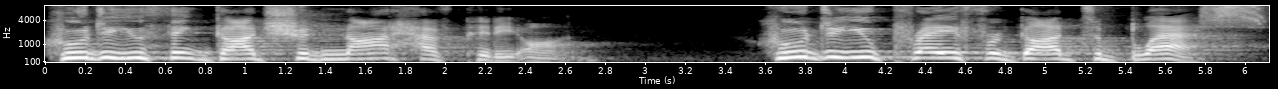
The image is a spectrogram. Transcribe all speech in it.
Who do you think God should not have pity on? Who do you pray for God to bless?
